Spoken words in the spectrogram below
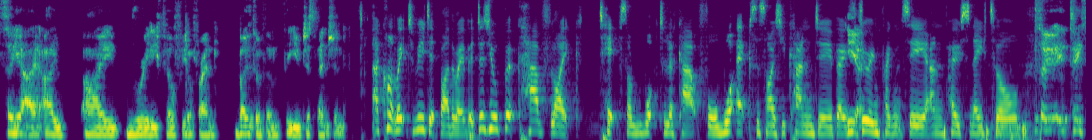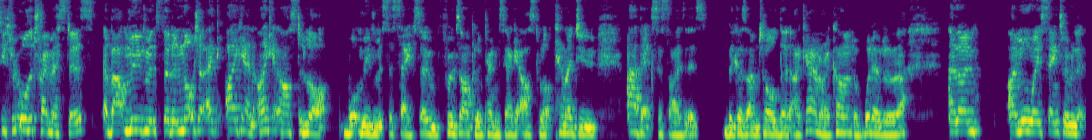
So yeah, I, I, I really feel for your friend, both of them that you've just mentioned. I can't wait to read it, by the way. But does your book have like tips on what to look out for, what exercise you can do both yeah. during pregnancy and postnatal. So it takes you through all the trimesters about movements that are not just, again, I get asked a lot what movements are safe. So, for example, in pregnancy, I get asked a lot, can I do ab exercises? Because I'm told that I can or I can't or whatever. And I'm I'm always saying to him, look,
